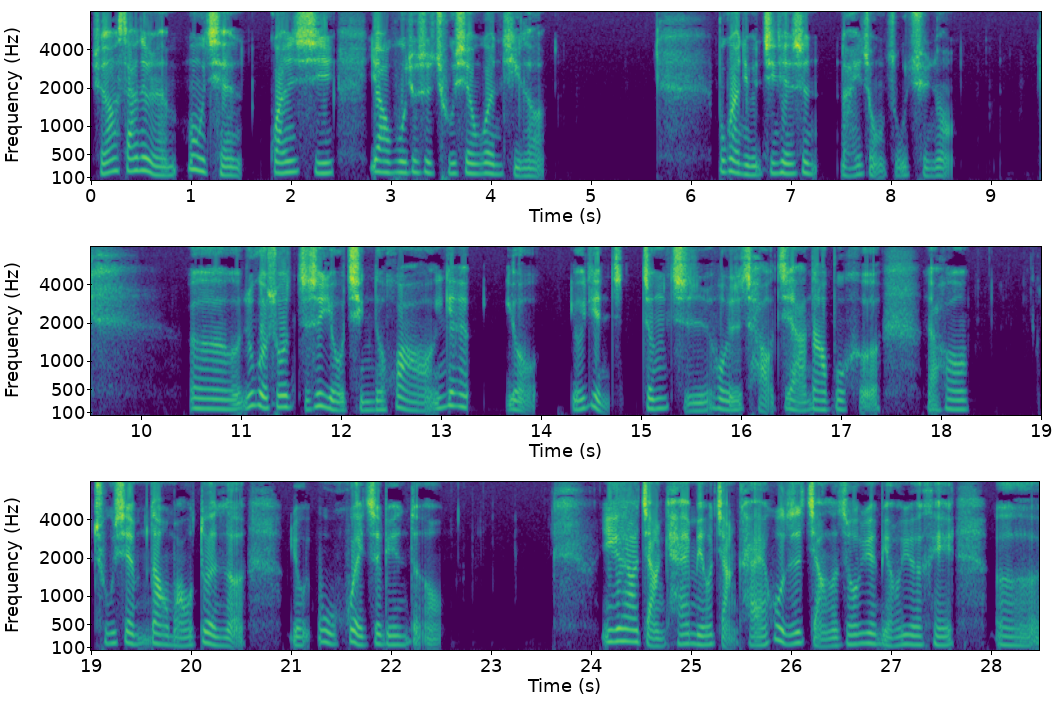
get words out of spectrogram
选到三的人目前关系要不就是出现问题了，不管你们今天是哪一种族群哦。呃，如果说只是友情的话哦，应该有有一点争执，或者是吵架闹不和，然后出现闹矛盾了，有误会这边的哦，应该要讲开，没有讲开，或者是讲了之后越描越黑。呃，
